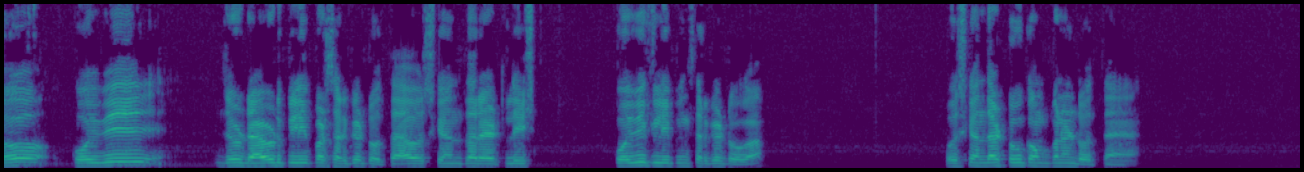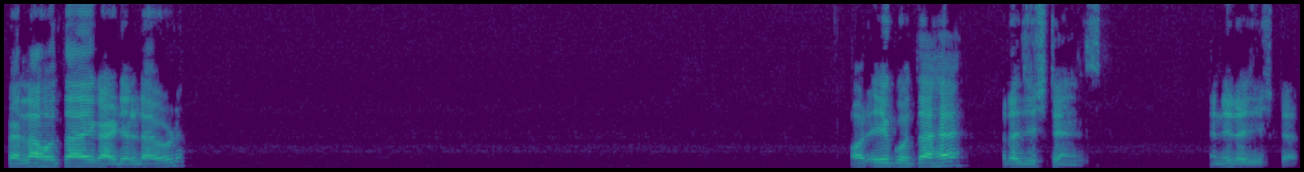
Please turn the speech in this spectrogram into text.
तो कोई भी जो डायोड क्लीपर सर्किट होता है, उसके अंदर एटलीस्ट कोई भी क्लीपिंग सर्किट होगा। उसके अंदर टू कंपोनेंट होते हैं। पहला होता है एक आइडियल डायोड। और एक होता है रेजिस्टेंस यानी रजिस्टर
